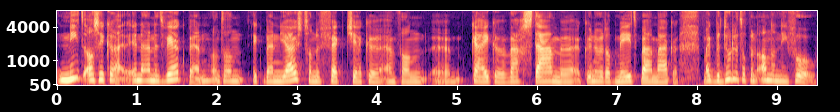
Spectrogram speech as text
niet als ik erin aan het werk ben, want dan ik ben juist van de fact-checken en van ehm, kijken waar staan we, kunnen we dat meetbaar maken. Maar ik bedoel het op een ander niveau.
